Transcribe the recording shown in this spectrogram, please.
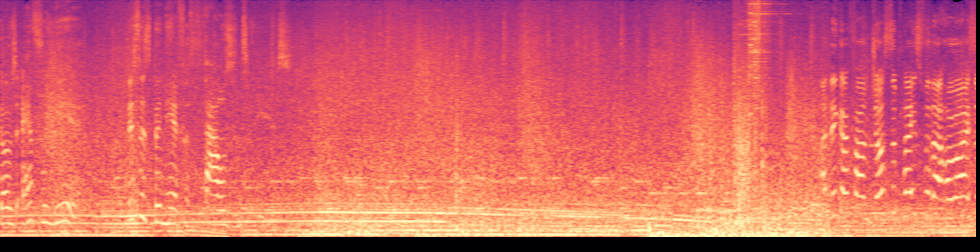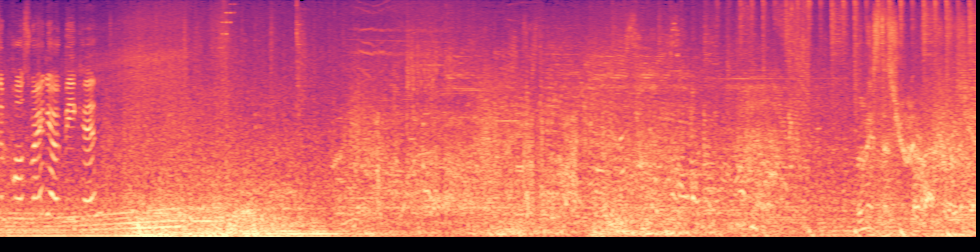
Goes every year. This has been here for thousands of years. I think I found just the place for that Horizon Pulse radio beacon. Una estación de radio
